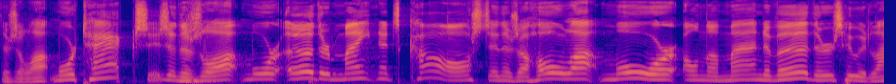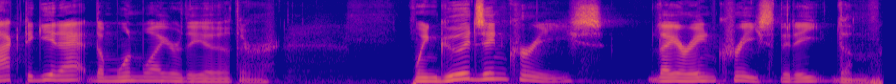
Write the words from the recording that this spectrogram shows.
there's a lot more taxes, and there's a lot more other maintenance costs, and there's a whole lot more on the mind of others who would like to get at them one way or the other. When goods increase, they are increased that eat them.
